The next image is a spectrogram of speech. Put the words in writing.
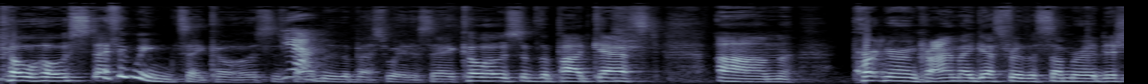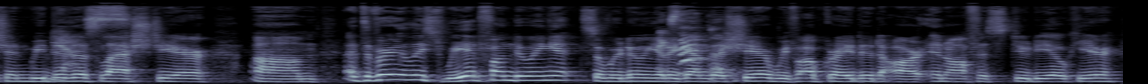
co-host. I think we can say co-host is Yeah. probably the best way to say it. Co-host of the podcast, um, partner in crime, I guess, for the summer edition. We did this last year. Um, at the very least, we had fun doing it, so we're doing it again this year. We've upgraded our in-office studio here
